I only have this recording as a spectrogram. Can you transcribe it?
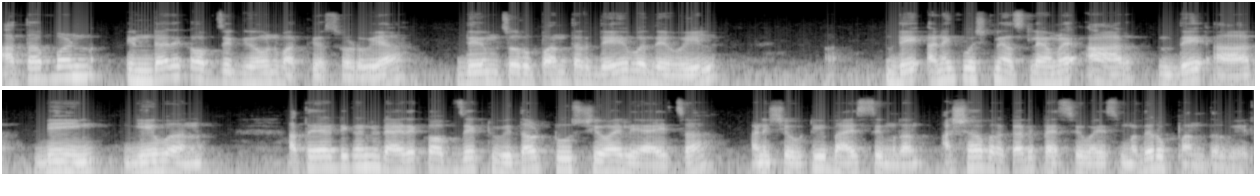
आता आपण इनडायरेक्ट ऑब्जेक्ट घेऊन वाक्य सोडवूया. देमचं रूपांतर दे व दे होईल. दे अनेक वचने असल्यामुळे are they are being given आता या ठिकाणी डायरेक्ट ऑब्जेक्ट विदाउट टू शिवाय लिहायचा आणि शेवटी बाय सिमरन अशा प्रकारे पॅसिवाईजमध्ये रूपांतर होईल.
